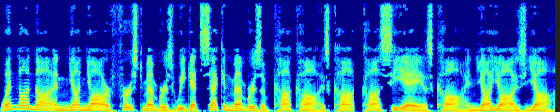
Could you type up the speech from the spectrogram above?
when na na and nya nya are first members we get second members of ka ka as ka, ka ca as ka and ya ya as ya,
